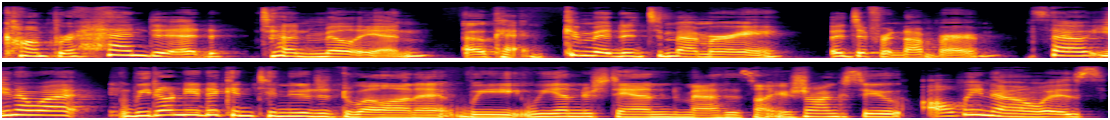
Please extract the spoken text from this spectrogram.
comprehended 10 million, okay. committed to memory a different number. So, you know what? We don't need to continue to dwell on it. We we understand math is not your strong suit. All we know is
